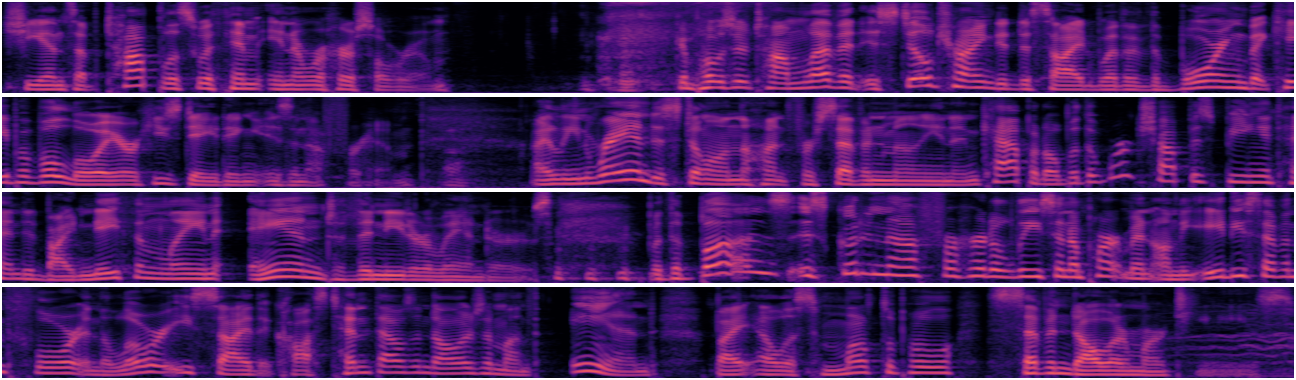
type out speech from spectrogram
she ends up topless with him in a rehearsal room. Composer Tom Levitt is still trying to decide whether the boring but capable lawyer he's dating is enough for him. Oh. Eileen Rand is still on the hunt for 7 million in capital, but the workshop is being attended by Nathan Lane and the Nederlanders. but the buzz is good enough for her to lease an apartment on the 87th floor in the Lower East Side that costs $10,000 a month and buy Ellis multiple $7 martinis.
